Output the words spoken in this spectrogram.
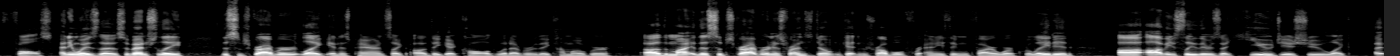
false. Anyways though so eventually the subscriber like and his parents like uh, they get called whatever they come over. Uh, the my the subscriber and his friends don't get in trouble for anything firework related. Uh, obviously there's a huge issue like uh,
